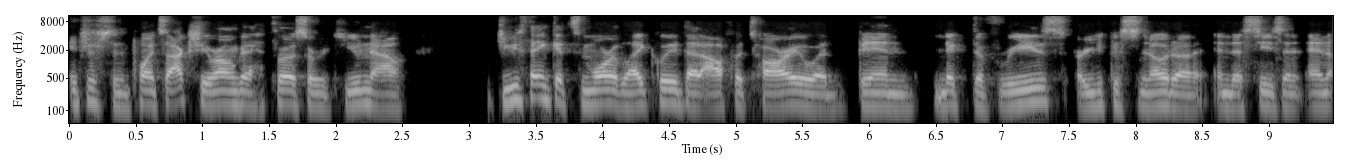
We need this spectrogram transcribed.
Interesting point. So actually, Ron, I'm going to throw this over to you now. Do you think it's more likely that Alpha Tauri would have been Nyck de Vries or Yuki Tsunoda in this season? And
